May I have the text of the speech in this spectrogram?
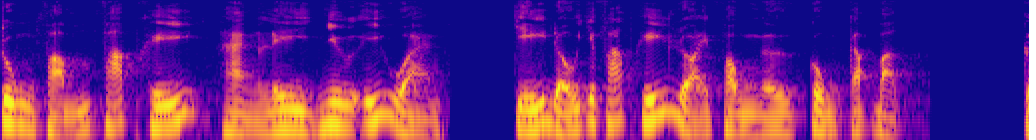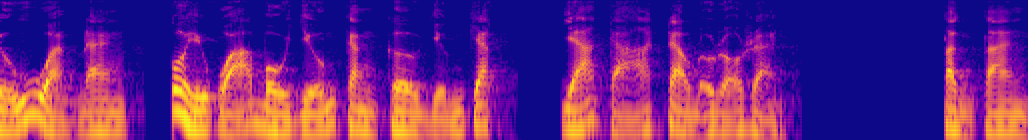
Trung phẩm pháp khí, hàng ly như ý hoàng, chỉ đổi với pháp khí loại phòng ngự cùng cấp bậc. Cửu hoàng đan có hiệu quả bồi dưỡng căn cơ vững chắc, giá cả trao đổi rõ ràng. Tần Tàng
